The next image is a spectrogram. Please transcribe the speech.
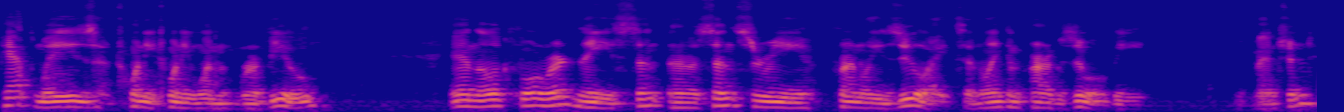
Pathways 2021 review. And to look forward, the sen- uh, sensory friendly zoo lights at Lincoln Park Zoo will be mentioned,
